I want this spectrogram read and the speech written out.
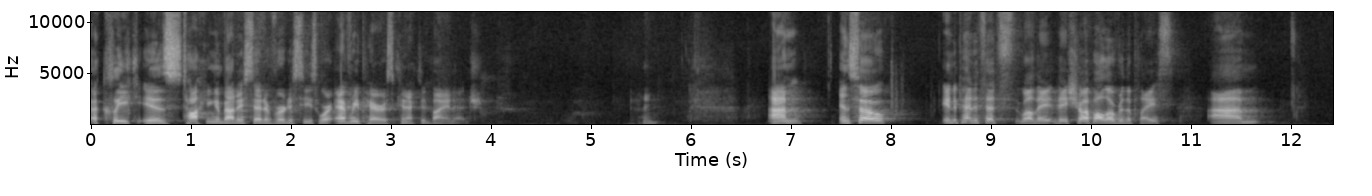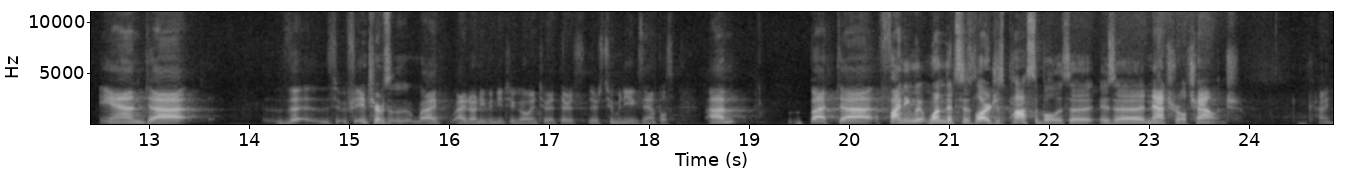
A clique is talking about a set of vertices where every pair is connected by an edge. Okay? Um, and so independent sets, well, they, they show up all over the place. Um, and uh, the, in terms of, I, I don't even need to go into it, there's, there's too many examples. Um, but uh, finding one that's as large as possible is a, is a natural challenge. Okay?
